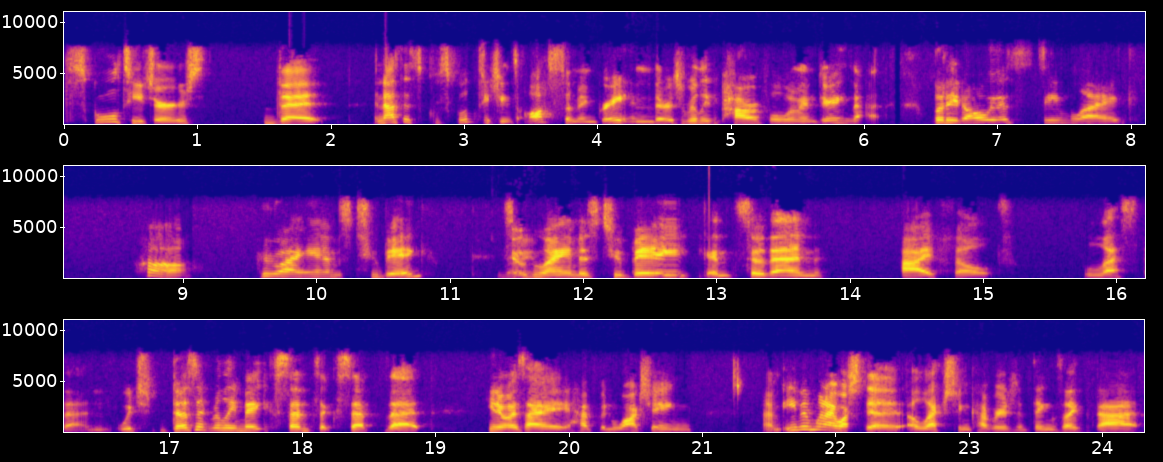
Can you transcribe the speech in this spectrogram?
school teachers that and not that school teaching is awesome and great, and there's really powerful women doing that. But it always seemed like, huh, who I am is too big. So who I am is too big. And so then I felt less than, which doesn't really make sense except that, you know, as I have been watching, um, even when I watch the election coverage and things like that,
